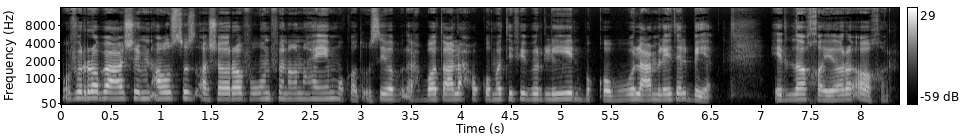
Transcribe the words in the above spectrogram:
وفي الرابع عشر من أغسطس أشار فون فنغنهايم وقد أصيب بالإحباط على حكومته في برلين بقبول عملية البيع إذ لا خيار آخر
